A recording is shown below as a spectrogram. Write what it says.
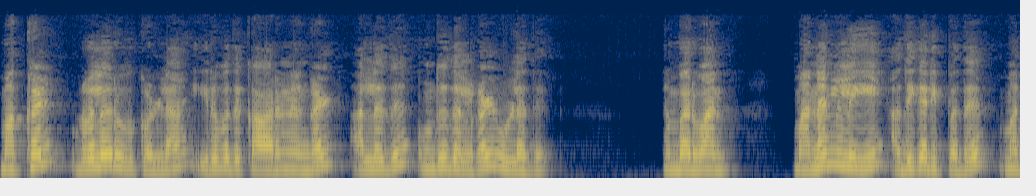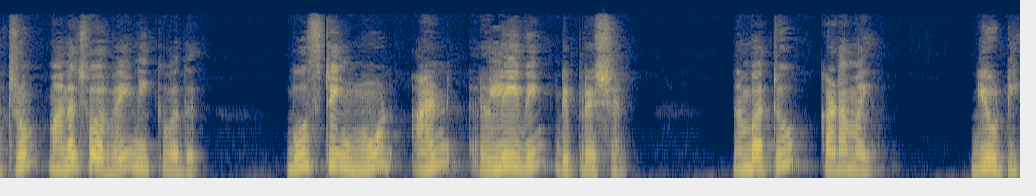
மக்கள் உடலுறவு கொள்ள இருபது காரணங்கள் அல்லது உந்துதல்கள் உள்ளது. நம்பர் ஒன் மனநிலையை அதிகரிப்பது மற்றும் மனச்சோர்வை நீக்குவது. Boosting mood and relieving depression number two கடமை டியூட்டி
